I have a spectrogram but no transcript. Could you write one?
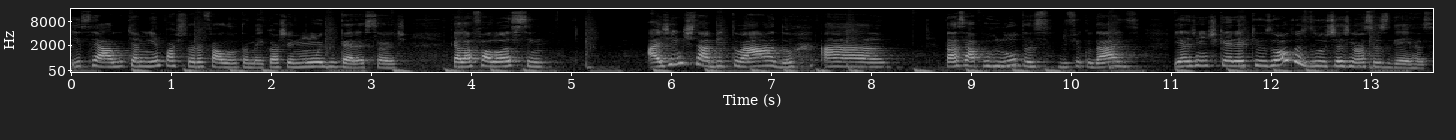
Isso é algo que a minha pastora falou também, que eu achei muito interessante. Que ela falou assim: a gente está habituado a passar por lutas, dificuldades, e a gente querer que os outros lutem as nossas guerras.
